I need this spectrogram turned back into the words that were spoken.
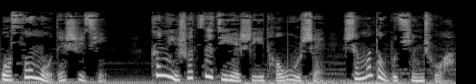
我父母的事情，可你说自己也是一头雾水，什么都不清楚啊。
